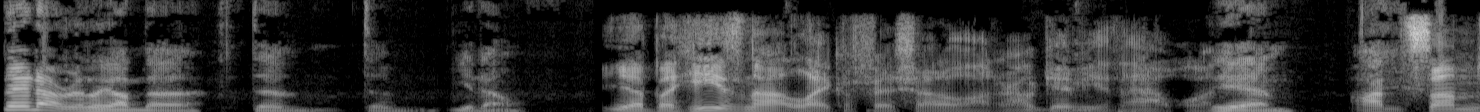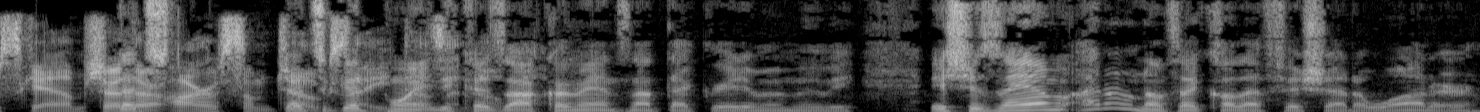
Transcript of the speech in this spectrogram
they're not really on the the the you know Yeah, but he's not like a fish out of water. I'll give you that one. yeah. On some scale, I'm sure That's- there are some jokes. That's a good he point because about. Aquaman's not that great of a movie. Is Shazam? I don't know if I call that fish out of water.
